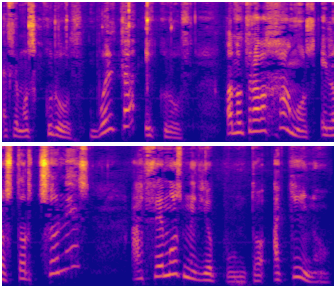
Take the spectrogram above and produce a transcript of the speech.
Hacemos cruz, vuelta y cruz. Cuando trabajamos en los torchones, hacemos medio punto, aquí no.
